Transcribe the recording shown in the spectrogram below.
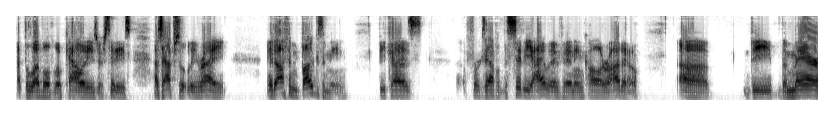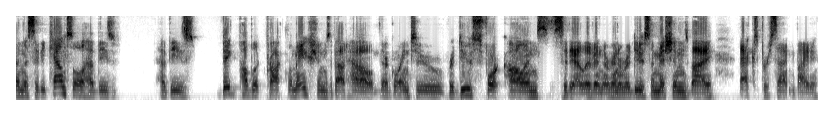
at the level of localities or cities. That's absolutely right. It often bugs me because, for example, the city I live in in Colorado, uh, the the mayor and the city council have these have these big public proclamations about how they're going to reduce Fort Collins, the city I live in, they're going to reduce emissions by X percent by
